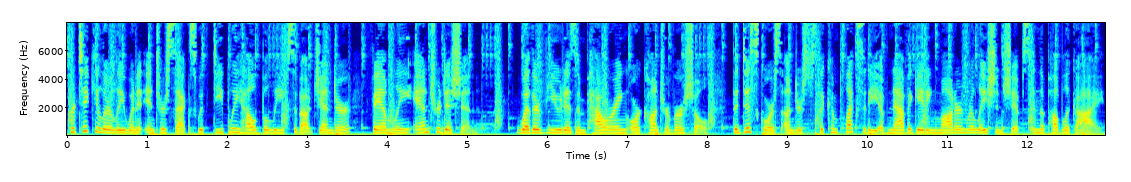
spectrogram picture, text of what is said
particularly when it intersects with deeply held beliefs about gender, family, and tradition. Whether viewed as empowering or controversial, the discourse underscores the complexity of navigating modern relationships in the public eye.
